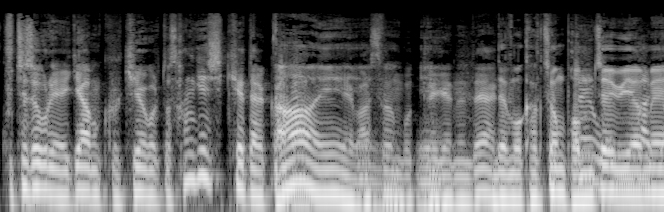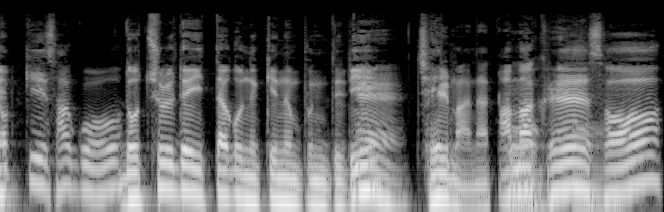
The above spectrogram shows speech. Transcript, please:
구체적으로 얘기하면 그 기억을 또 상기시켜야 될까 봐 예, 말씀은 못 예. 드리겠는데 근데 뭐 각종 범죄 위험에 엽기 사고 노출돼 있다고 느끼는 분들이 예. 제일 많았고 아마 그래서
